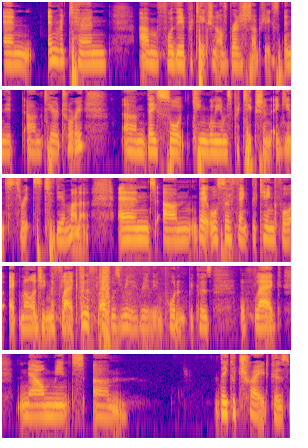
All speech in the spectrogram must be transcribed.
and in return, um, for their protection of British subjects in their, um, territory um, they sought King William's protection against threats to their mana. And um, they also thanked the king for acknowledging the flag. And the flag was really, really important because the flag now meant um, they could trade because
